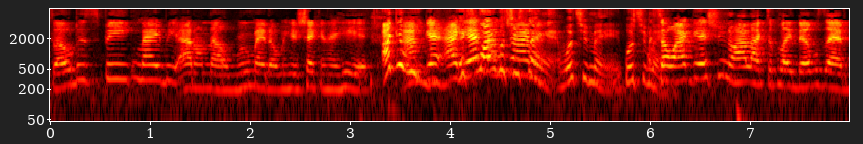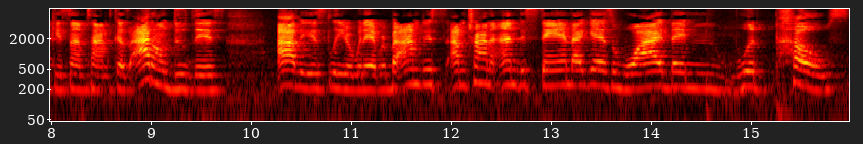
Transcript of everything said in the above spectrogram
so to speak. Maybe I don't know. Roommate over here shaking her head. I get I'm I guess explain what you're trying to- saying. What you mean? What you mean? So I guess you know I like to play devil's advocate sometimes because I don't do this obviously or whatever, but I'm just I'm trying to understand I guess why they would post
